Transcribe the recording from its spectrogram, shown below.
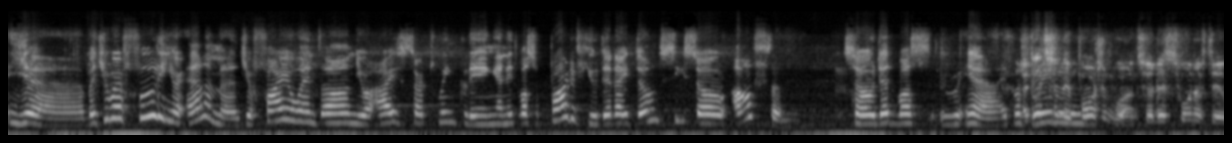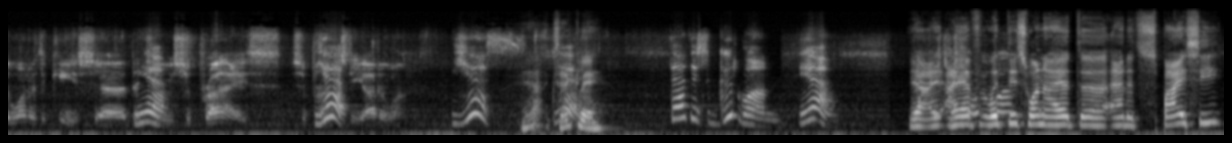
And, Yeah, but you were fully in your element. Your fire went on, your eyes start twinkling, and it was a part of you that I don't see so often. So that was, yeah, it was but that's really. an important one. So that's one of the one of the keys uh, that Yeah. you surprise surprise Yeah. the other one. Yes. Yeah, exactly. That is a good one. Yeah. Yeah, I, I have so with fun. this one I had uh, added spicy,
